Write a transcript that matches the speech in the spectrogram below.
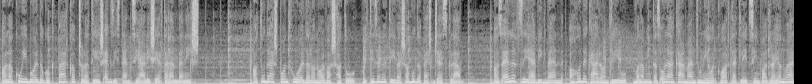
A lakói boldogok párkapcsolati és egzisztenciális értelemben is. A tudás.hu oldalon olvasható, hogy 15 éves a Budapest Jazz Club. Az LFZE Big Band, a Hodek Áron Trio, valamint az Olá Kálmán Junior Quartet lép színpadra január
